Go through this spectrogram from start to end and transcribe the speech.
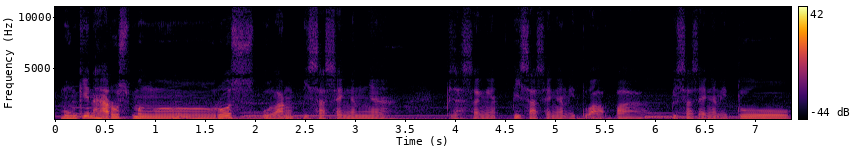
mungkin harus mengurus ulang visa Schengennya visa Schengen visa Schengen itu apa visa Schengen itu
